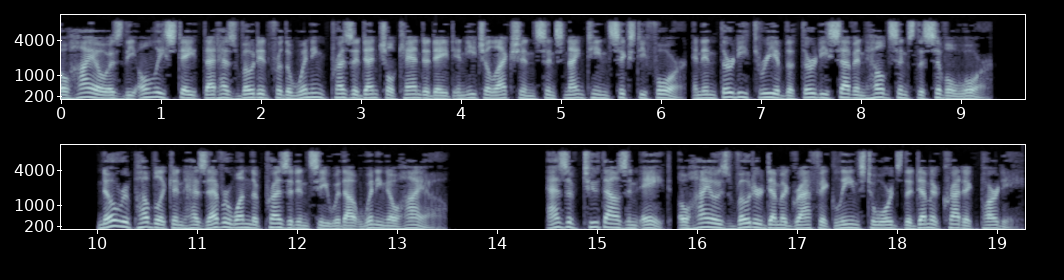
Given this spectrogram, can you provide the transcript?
Ohio is the only state that has voted for the winning presidential candidate in each election since 1964, and in 33 of the 37 held since the Civil War. No Republican has ever won the presidency without winning Ohio. As of 2008, Ohio's voter demographic leans towards the Democratic Party.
